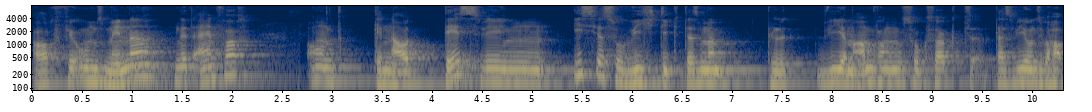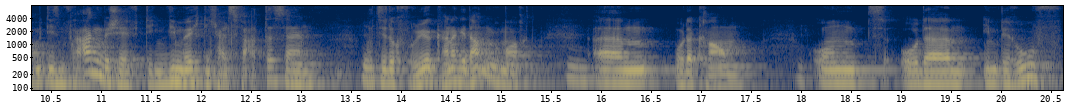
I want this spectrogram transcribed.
auch für uns Männer nicht einfach. Und genau deswegen ist ja so wichtig, dass man, wie am Anfang so gesagt, dass wir uns überhaupt mit diesen Fragen beschäftigen. Wie möchte ich als Vater sein? Hat sich doch früher keiner Gedanken gemacht. Mhm. Ähm, oder kaum. Und, oder im Beruf.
